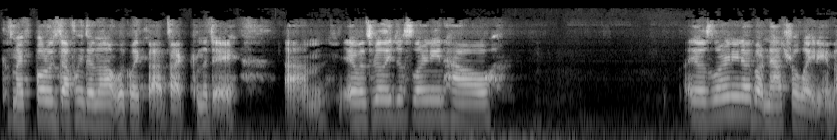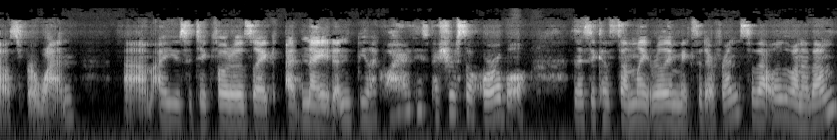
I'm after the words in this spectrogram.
Because my photos definitely did not look like that back in the day. Um, it was really just learning how, it was learning about natural lighting, that's for one. Um, I used to take photos like at night and be like, why are these pictures so horrible? And that's because sunlight really makes a difference. So that was one of them.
